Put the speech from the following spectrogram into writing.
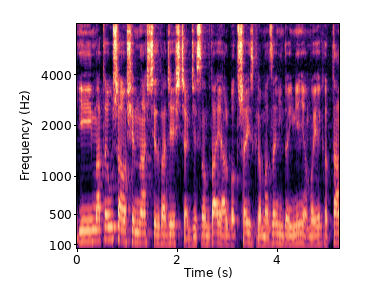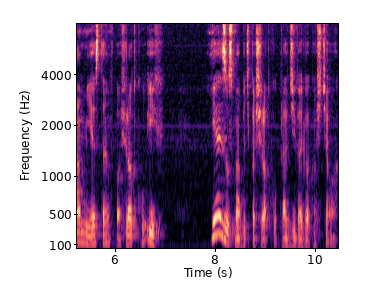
I Mateusza 18:20, gdzie są dwaj albo trzej zgromadzeni do imienia mojego, tam jestem w pośrodku ich. Jezus ma być pośrodku prawdziwego Kościoła.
